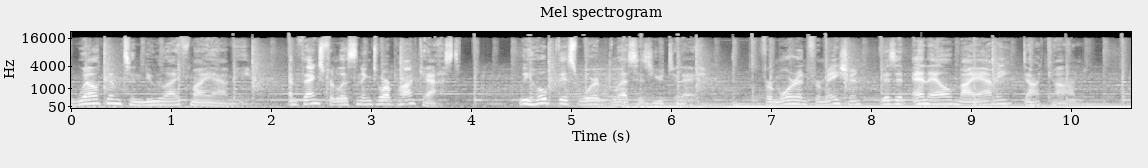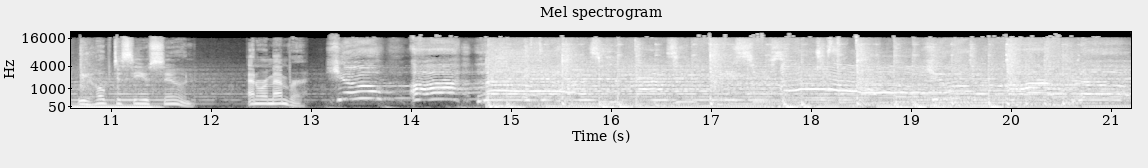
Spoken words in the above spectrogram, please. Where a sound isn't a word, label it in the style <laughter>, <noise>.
Welcome to New Life Miami, and thanks for listening to our podcast. We hope this word blesses you today. For more information, visit nlmiami.com. We hope to see you soon. And remember, You are love. If your heart's in a thousand pieces, just remember you are love.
